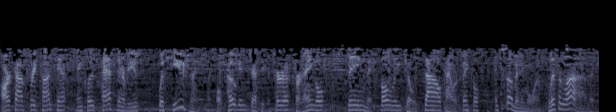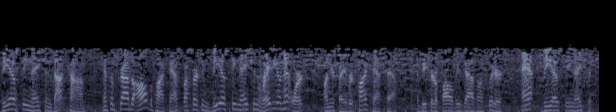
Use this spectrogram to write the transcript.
Archive-free content includes past interviews with huge names like Hulk Hogan, Jesse Ventura, Kurt Angle, Sting, Mick Foley, Joey Styles, Howard Finkel, and so many more. Listen live at VOCNation.com and subscribe to all the podcasts by searching VOC Nation Radio Network on your favorite podcast app. And be sure to follow these guys on Twitter at VOC Nation.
